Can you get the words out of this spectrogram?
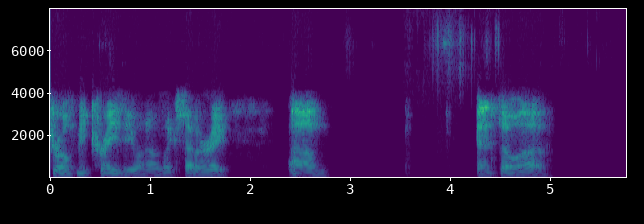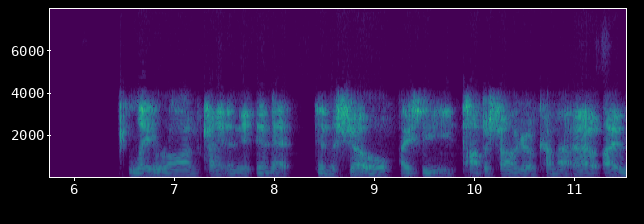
drove me crazy when I was like seven or eight. Um, and so uh, later on, kind of in the in that in the show, I see Papa Shango come out, and I, I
